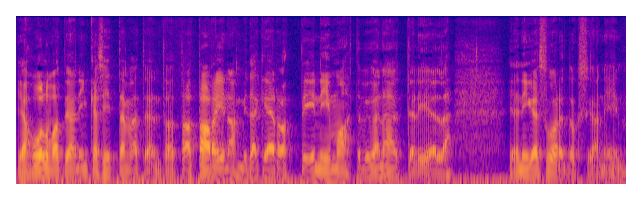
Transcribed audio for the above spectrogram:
ja hulvaton ja niin käsittämätön tota, tarina, mitä kerrottiin niin mahtavilla näyttelijöillä ja niitä suorituksia, niin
